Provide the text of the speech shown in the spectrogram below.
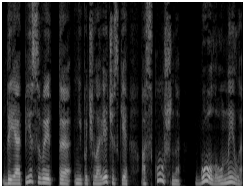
Да и описывает не по-человечески, а скучно, голо, уныло.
